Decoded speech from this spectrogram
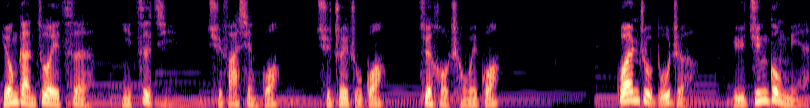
勇敢做一次你自己，去发现光，去追逐光。最后成为光。关注读者，与君共勉。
